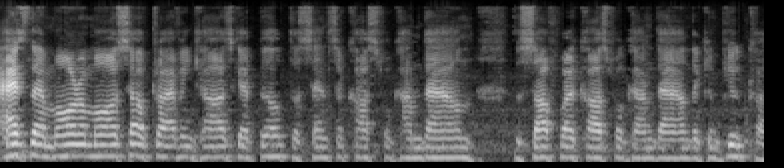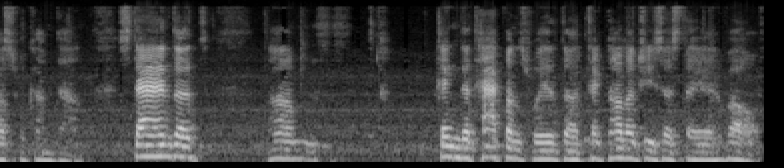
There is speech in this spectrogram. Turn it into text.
As there more and more self-driving cars get built, the sensor costs will come down, the software costs will come down, the compute costs will come down. Standard um, thing that happens with uh, technologies as they evolve.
